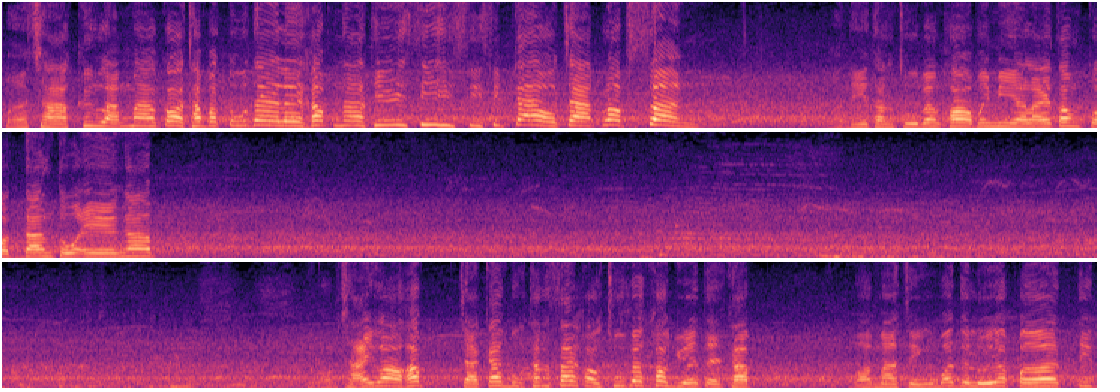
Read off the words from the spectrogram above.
เปิดฉากครึ่งหลังมาก็ทำประตูได้เลยครับ นาทีที่49 จากรอบสั้นวันนี้ทางทูแบงคอกไม่มีอะไรต้องกดดันตัวเองครับผมใช้ล่อครับ จากการบุกทางซ้ายของทูแบงคอกยูไนเต็ดครับบอลมาถึงวัดเดลุยเปิดติด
